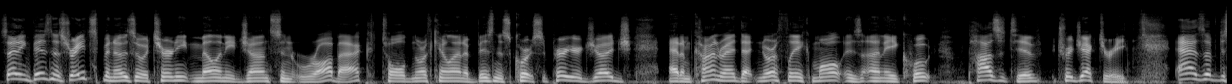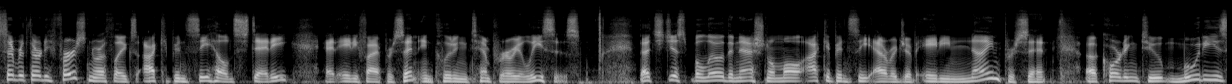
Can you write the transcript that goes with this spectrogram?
Citing business rates, Spinoso attorney Melanie Johnson Rawback told North Carolina Business Court Superior Judge Adam Conrad that North Lake Mall is on a quote positive trajectory. As of December 31st, North Lake's occupancy held steady at 85%, including temporary leases. That's just below the national mall occupancy average of 89%, according to Moody's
